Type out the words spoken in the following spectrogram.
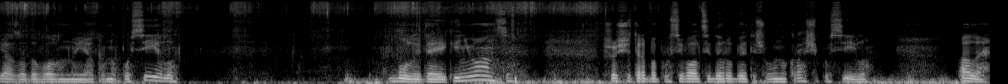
Я задоволений, як воно посіяло. Були деякі нюанси. Що ще треба по сівалці доробити, щоб воно краще посіяло. Але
